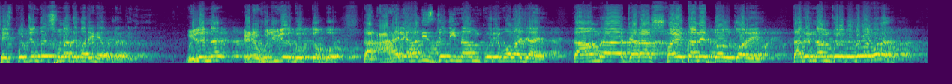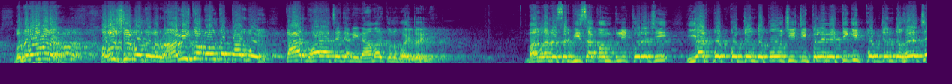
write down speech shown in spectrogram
শেষ পর্যন্ত শোনাতে পারিনি আপনাকে। বুঝলেন না? এটা হুজুরের বক্তব্য। তা আহলে হাদিস যদি নাম করে বলা যায়, তা আমরা যারা শয়তানের দল করে, তাদের নাম করে বলতে পারব না? বলতে পারব না? অবশ্যই বলতে পারব। আমি তো বলতে পারবোই। কার ভয় আছে জানি না, আমার কোনো ভয়টাই নেই। বাংলাদেশের ভিসা কমপ্লিট করেছি, এয়ারপোর্ট পর্যন্ত পৌঁছেছি, প্লেনের টিকিট পর্যন্ত হয়েছে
